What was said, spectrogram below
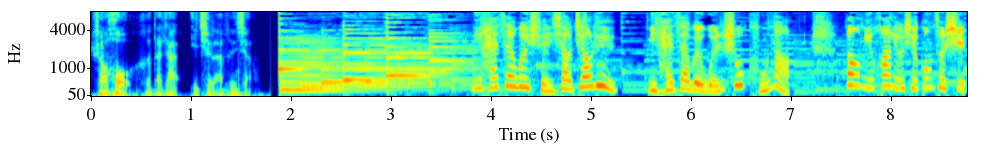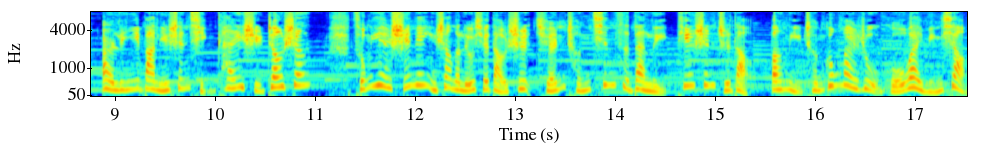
稍后和大家一起来分享。你还在为选校焦虑？你还在为文书苦恼？爆米花留学工作室二零一八年申请开始招生，从业十年以上的留学导师全程亲自办理，贴身指导，帮你成功迈入国外名校。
